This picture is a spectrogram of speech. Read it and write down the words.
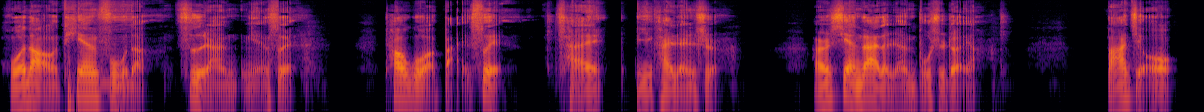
活到天赋的自然年岁，超过百岁才离开人世。而现在的人不是这样，把酒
